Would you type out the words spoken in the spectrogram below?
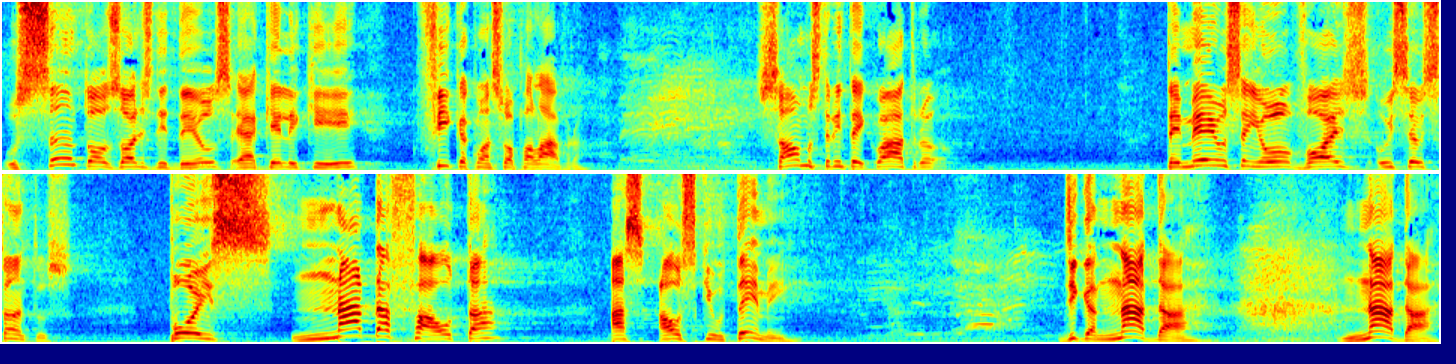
O santo aos olhos de Deus é aquele que fica com a sua palavra. Salmos 34: Temei o Senhor, vós os seus santos, pois nada falta aos que o temem. Diga nada, nada. nada.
